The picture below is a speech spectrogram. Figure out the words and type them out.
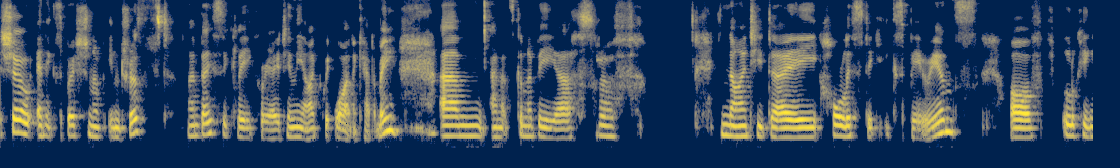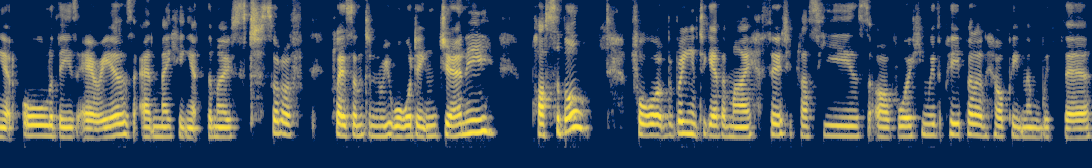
show an expression of interest, I'm basically creating the I Quit Wine Academy, um, and it's going to be a sort of 90 day holistic experience of looking at all of these areas and making it the most sort of pleasant and rewarding journey possible for bringing together my 30 plus years of working with people and helping them with their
